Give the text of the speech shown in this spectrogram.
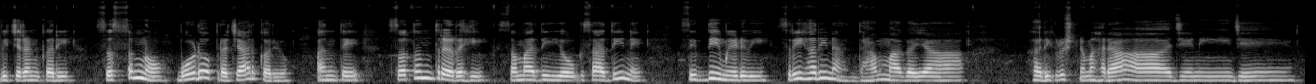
વિચરણ કરી સત્સંગનો બહોળો પ્રચાર કર્યો. અંતે સ્વતંત્ર રહી સમાધિ યોગ સાધીને સિદ્ધિ મેળવી શ્રીહરિના ધામમાં ગયા. હરિકૃષ્ણ મહારાજની જય.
